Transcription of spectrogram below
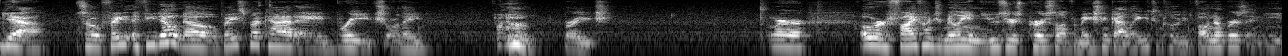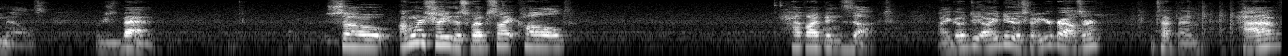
yeah, so if you don't know, Facebook had a breach, or they breach, where over 500 million users' personal information got leaked, including phone numbers and emails, which is bad. So, I'm going to show you this website called Have I Been Zucked. I go do all you do is go to your browser and type in have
